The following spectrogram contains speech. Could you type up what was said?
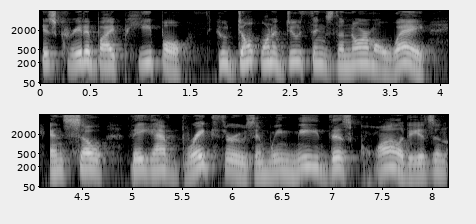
is created by people who don't want to do things the normal way. And so they have breakthroughs, and we need this quality. It's an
